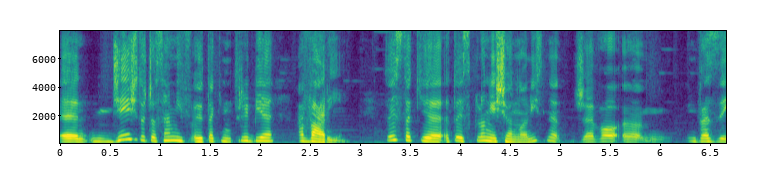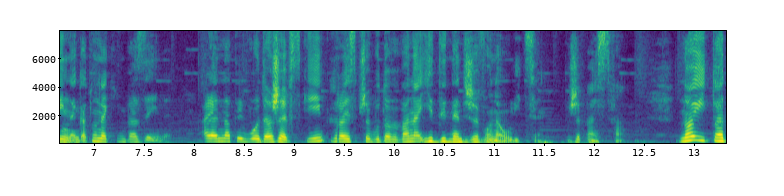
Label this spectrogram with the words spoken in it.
E, Dzieje się to czasami w e, takim trybie awarii. To jest takie, to jest klonie sionolistne, drzewo e, inwazyjne, gatunek inwazyjny. Ale na tej Włodarzewskiej, która jest przebudowywana, jedyne drzewo na ulicy, proszę Państwa. No i ta,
